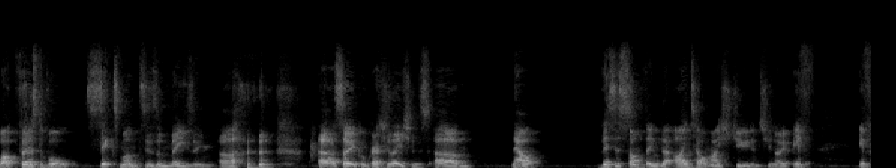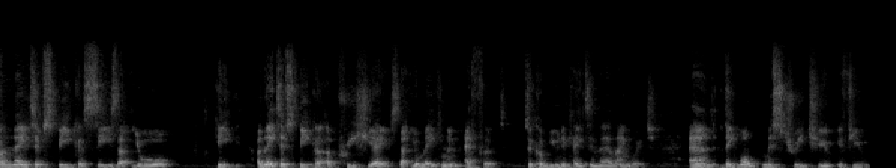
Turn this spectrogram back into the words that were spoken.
Well, first of all, six months is amazing. Uh, uh, so, congratulations. Um, now, this is something that I tell my students. You know, if if a native speaker sees that you're he a native speaker appreciates that you're making an effort to communicate in their language and they won't mistreat you if you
